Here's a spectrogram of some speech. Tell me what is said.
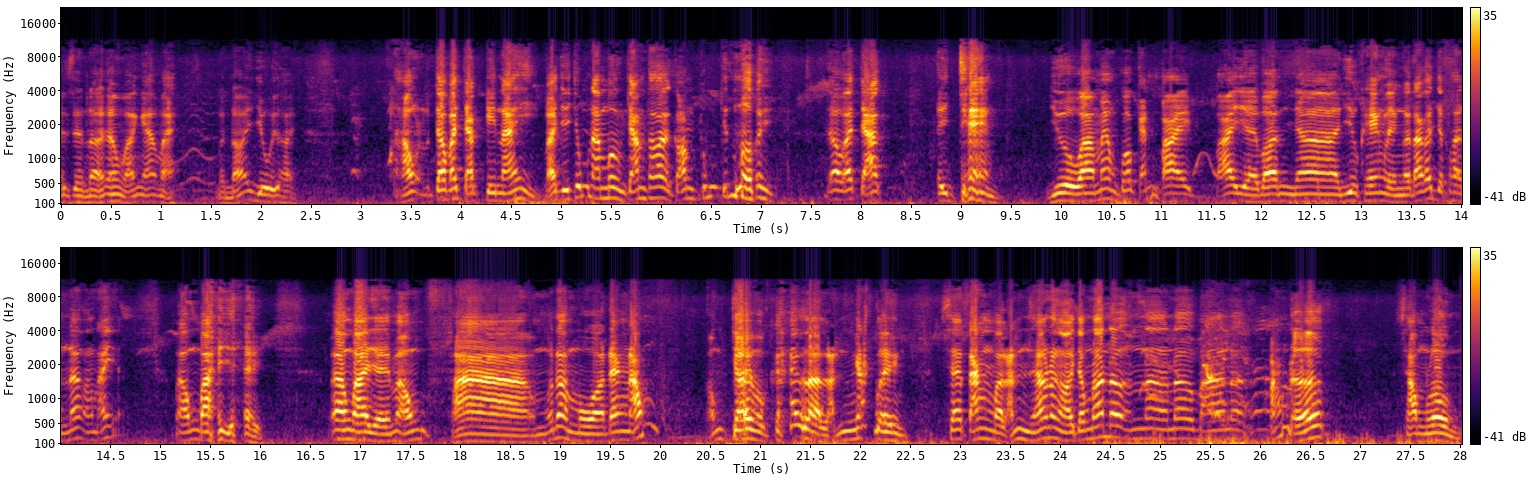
Xin lỗi không phải nghe mày mình nói vui thôi. Không cho bà chặt kỳ này. Bà chỉ trúng 50 phần trăm thôi con trúng 90 cho bà chặt. Y chang. Vừa qua mấy ông có cánh bay bay về bên uh, diêu khen liền người ta có chụp hình đó con thấy. Mấy ông bay về. Mấy ông bay về mấy ông phà cái đó mùa đang nóng. Ông chơi một cái là lạnh ngắt liền. Xe tăng mà lạnh sao nó ngồi trong đó nó nó nó, nó, nó bắn được. Xong luôn.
